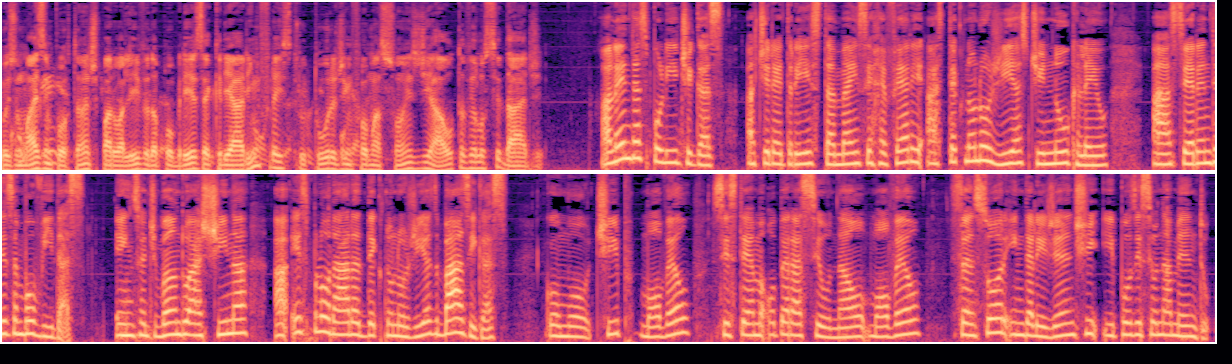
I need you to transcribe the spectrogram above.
pois o mais importante para o alívio da pobreza é criar infraestrutura de informações de alta velocidade. Além das políticas, a diretriz também se refere às tecnologias de núcleo a serem desenvolvidas, incentivando a China a explorar tecnologias básicas, como chip móvel, sistema operacional móvel, sensor inteligente e posicionamento.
